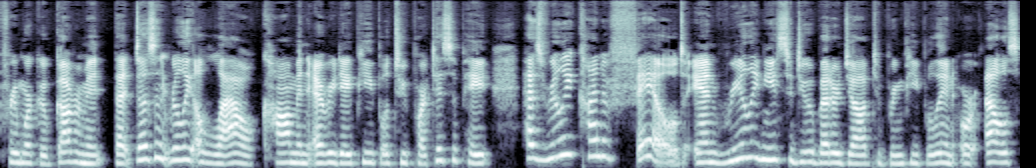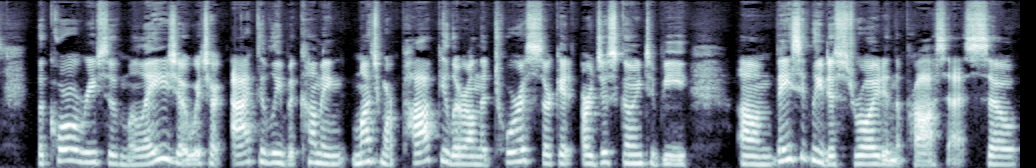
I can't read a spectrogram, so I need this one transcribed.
framework of government that doesn't really allow common everyday people to participate has really kind of failed and really needs to do a better job to bring people in or else the coral reefs of Malaysia, which are actively becoming much more popular on the tourist circuit, are just going to be um, basically destroyed in the process. So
